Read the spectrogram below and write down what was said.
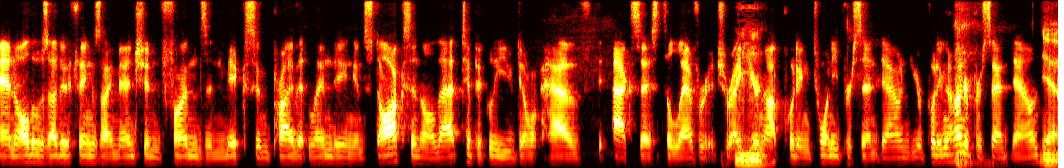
And all those other things i mentioned funds and MICs and private lending and stocks and all that typically you don't have access to leverage right? Mm-hmm. you're not putting 20% down you're putting 100% down. Yeah.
